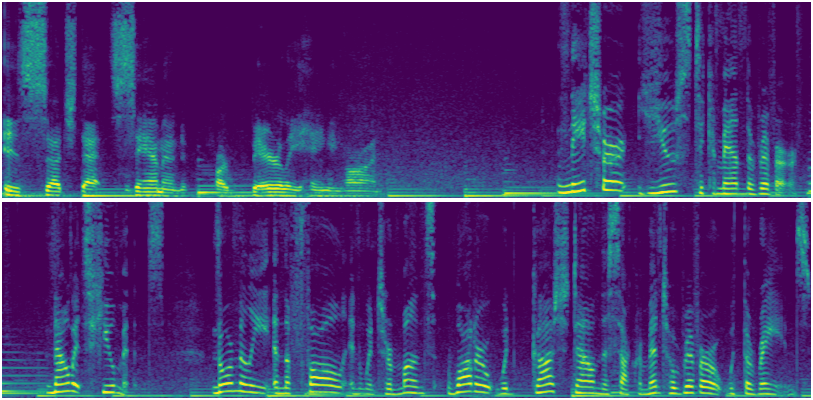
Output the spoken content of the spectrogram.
is such that salmon are barely hanging on. Nature used to command the river. Now it's humans. Normally, in the fall and winter months, water would gush down the Sacramento River with the rains.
